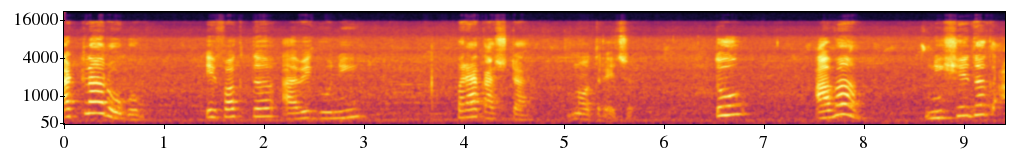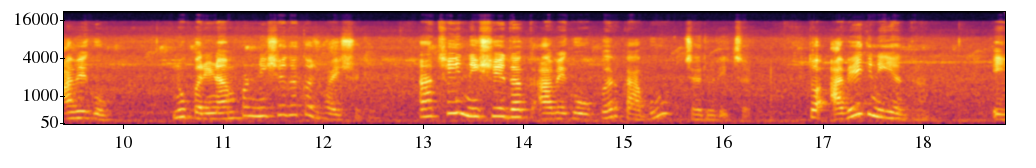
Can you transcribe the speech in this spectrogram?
આટલા રોગો એ ફક્ત આવેગોની પરાકાષ્ઠા નોતરે છે. તો આવા નિષેધક આવેગોનું પરિણામ પણ નિષેધક જ હોઈ શકે. આથી નિષેધક આવેગો ઉપર કાબૂ જરૂરી છે. તો આવેગ નિયંત્રણ એ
